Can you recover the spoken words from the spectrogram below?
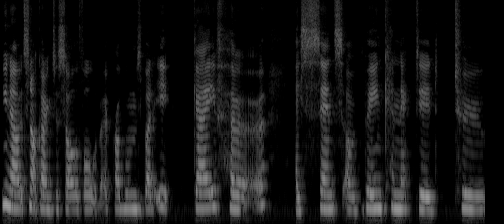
you know, it's not going to solve all of her problems, but it gave her a sense of being connected to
